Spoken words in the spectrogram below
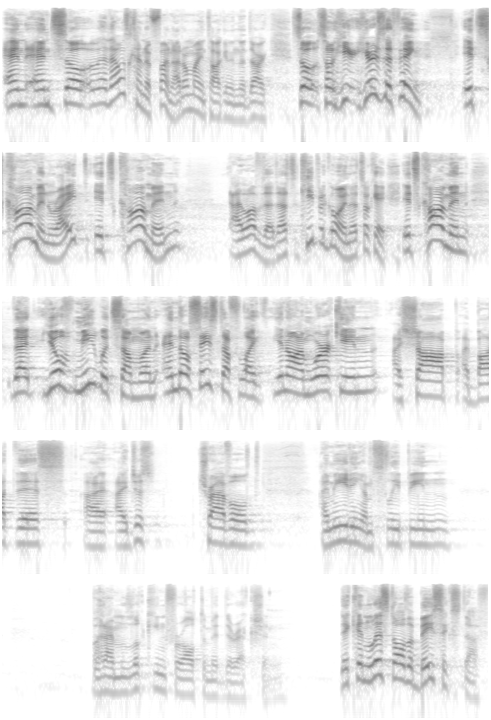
and, and so that was kind of fun. I don't mind talking in the dark. So, so here, here's the thing it's common, right? It's common. I love that. That's, keep it going. That's okay. It's common that you'll meet with someone and they'll say stuff like, you know, I'm working, I shop, I bought this, I, I just traveled, I'm eating, I'm sleeping, but I'm looking for ultimate direction. They can list all the basic stuff,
